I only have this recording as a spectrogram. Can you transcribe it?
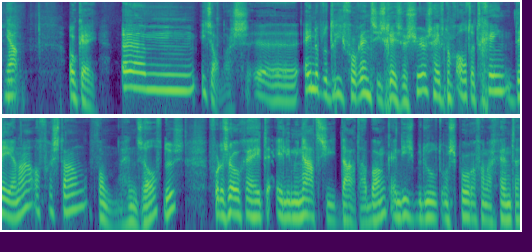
Ja. Oké, ehm, iets anders. Eén op de drie forensisch rechercheurs heeft nog altijd geen DNA afgestaan, van henzelf dus, voor de zogeheten eliminatiedatabank. En die is bedoeld om sporen van agenten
